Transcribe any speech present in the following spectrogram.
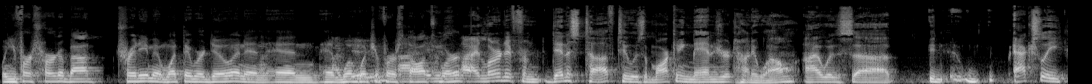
when you first heard about Tridium and what they were doing and, and, and what, what your first thoughts was, were? I learned it from Dennis Tuft, who was a marketing manager at Honeywell. I was uh, actually,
